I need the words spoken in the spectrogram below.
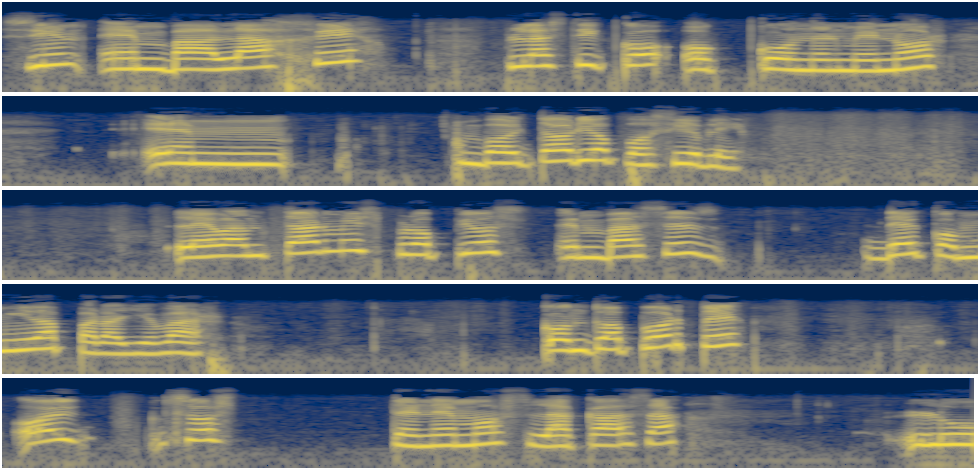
sin embalaje plástico o con el menor envoltorio posible. Levantar mis propios envases de comida para llevar. Con tu aporte, hoy sostenemos la casa Ludorica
